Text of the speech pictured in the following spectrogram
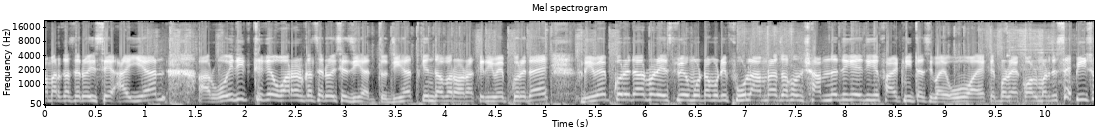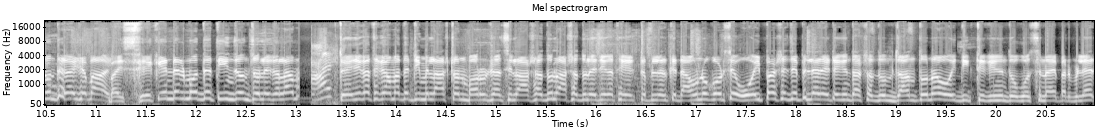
আমার কাছে রয়েছে আইয়ান আর ওই দিক থেকে ওরার কাছে রয়েছে জিহাদ। তো জিহাদ কিন্তু আবার ওরাকে রিভাইভ করে দেয়। রিভাইভ করে দেওয়ার পর এসপিও মোটামুটি ফুল আমরা যখন সামনের দিকে এদিকে ফাইট নিতেছি ভাই ও একের পর এক কল মারতেছে। পিছন থেকে এসে ভাই ভাই সেকেন্ডের মধ্যে তিনজন চলে গেলাম। তো এই জায়গা থেকে আমাদের টিমে লাস্ট অন ভরসা ছিল আসাদুল। আসাদুল এই জায়গা থেকে একটা প্লেয়ারকে ডাউনও করছে। ওই পাশে যে প্লেয়ার এটা কিন্তু আসাদুল জানতো না। ওই দিক থেকে কিন্তু স্নাইপার প্লেয়ার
